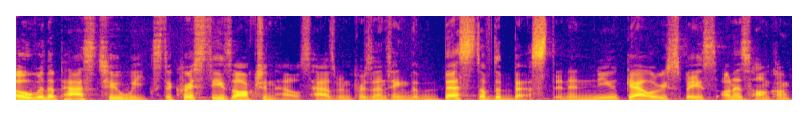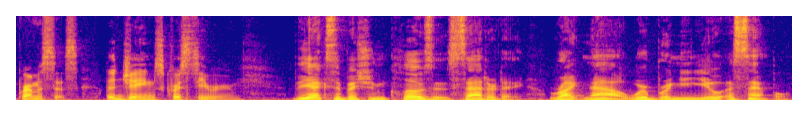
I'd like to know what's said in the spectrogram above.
Over the past two weeks, the Christie's Auction House has been presenting the best of the best in a new gallery space on its Hong Kong premises, the James Christie Room. The exhibition closes Saturday. Right now, we're bringing you a sample.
